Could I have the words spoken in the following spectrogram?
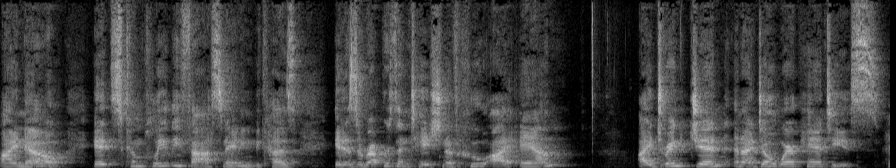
I know. It's completely fascinating because it is a representation of who I am I drink gin and I don't wear panties.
